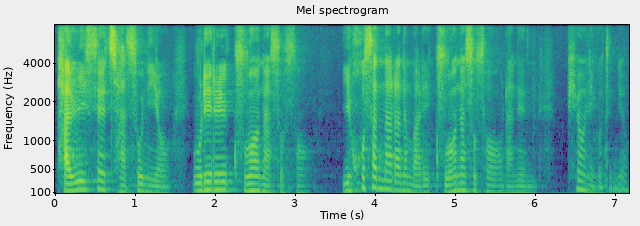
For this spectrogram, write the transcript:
다윗의 자손이여 우리를 구원하소서 이 호산나라는 말이 구원하소서라는 표현이거든요.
